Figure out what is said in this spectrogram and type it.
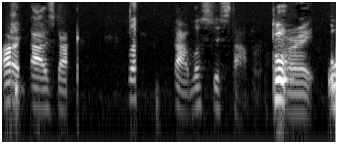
All right, guys, guys. Let's stop. Let's just stop it. But All right. we-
